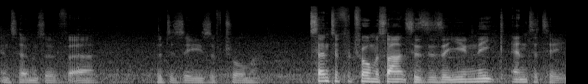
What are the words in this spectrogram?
in terms of uh, the disease of trauma. Centre for Trauma Sciences is a unique entity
